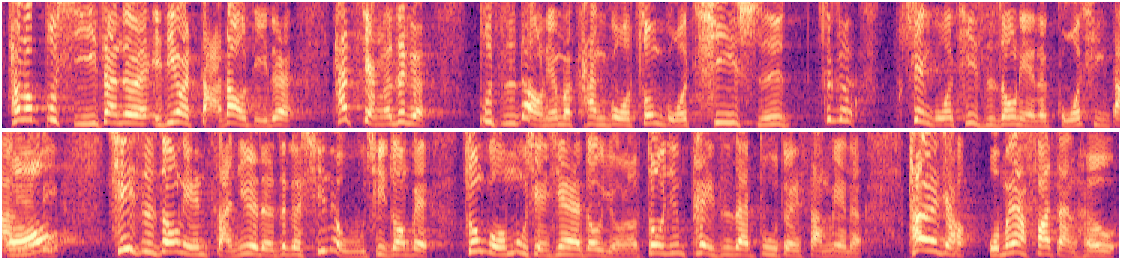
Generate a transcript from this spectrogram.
他说不惜一战，对不对？一定要打到底，对不对？他讲了这个。不知道你有没有看过中国七十这个建国七十周年的国庆大阅兵？七十周年展阅的这个新的武器装备，中国目前现在都有了，都已经配置在部队上面了。他在讲我们要发展核武，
